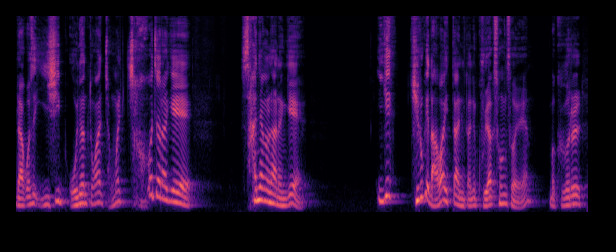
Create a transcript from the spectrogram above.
라고 해서 25년 동안 정말 처절하게 사냥을 하는 게 이게 기록에 나와 있다니까요. 구약 성서에. 뭐 그거를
